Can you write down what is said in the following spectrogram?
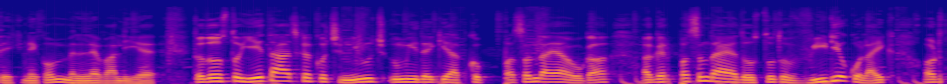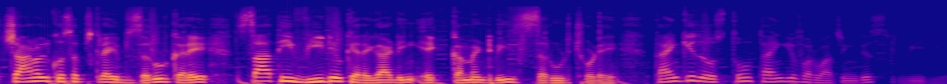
देखने को मिलने वाली है। तो दोस्तों, ये था आज का कुछ न्यूज़। उम्मीद है कि आपको पसंद आया होगा। अगर पसंद आया दोस्तों तो वीडियो को लाइक और चैनल को सब्सक्राइब ज़रूर करें। साथ ही वीडियो के रिगार्डिंग एक कमेंट भी ज़रूर छोड़ें। थैंक यू दोस्तों। Thank you for watching this video.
